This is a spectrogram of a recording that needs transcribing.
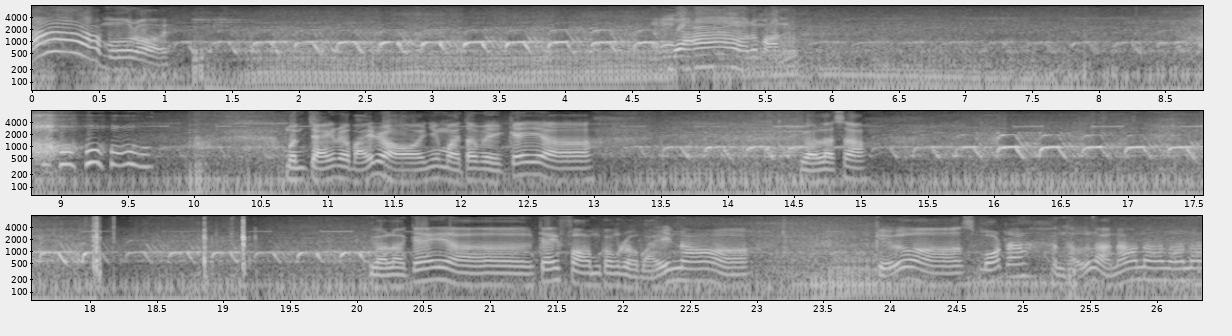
À, mưa rồi. Wow, nó mạnh. Mình chạy R7 rồi Nhưng mà tại vì cái uh, Gọi là sao? Gọi là cái uh, cái form con R7 nó uh, kiểu uh, sport á hình thử là nó nó nó nó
